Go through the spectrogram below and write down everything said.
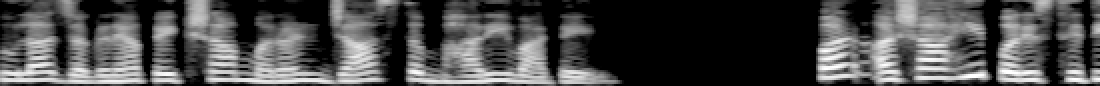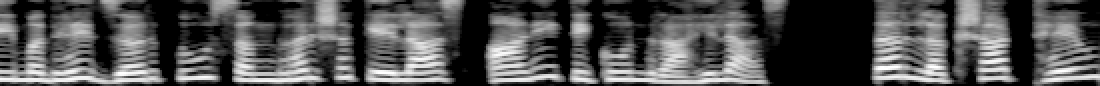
तुला जगण्यापेक्षा मरण जास्त भारी वाटेल. पण अशाही परिस्थितीमध्ये जर तू संघर्ष केलास आणि टिकून राहिलास तर लक्षात ठेव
